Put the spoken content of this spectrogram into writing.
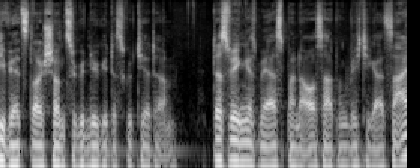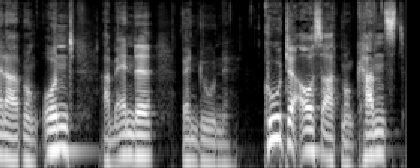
die wir jetzt, glaube ich, schon zu Genüge diskutiert haben. Deswegen ist mir erstmal eine Ausatmung wichtiger als eine Einatmung. Und am Ende, wenn du eine gute Ausatmung kannst,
